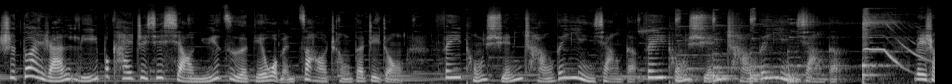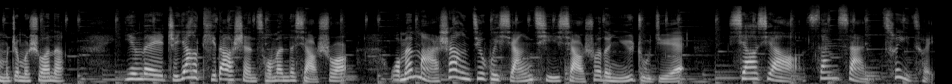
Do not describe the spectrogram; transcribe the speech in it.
是断然离不开这些小女子给我们造成的这种非同寻常的印象的。非同寻常的印象的。为什么这么说呢？因为只要提到沈从文的小说，我们马上就会想起小说的女主角。潇潇、三三、翠翠，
